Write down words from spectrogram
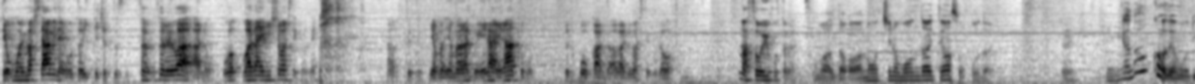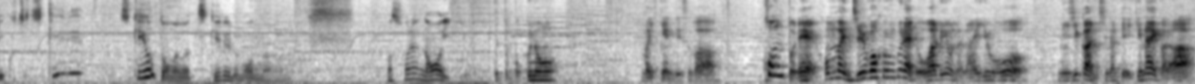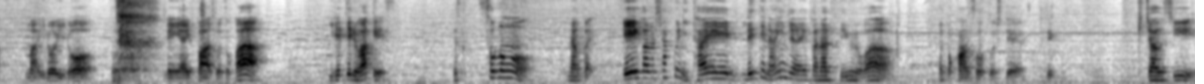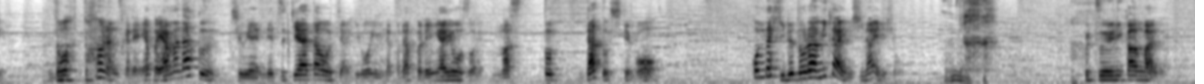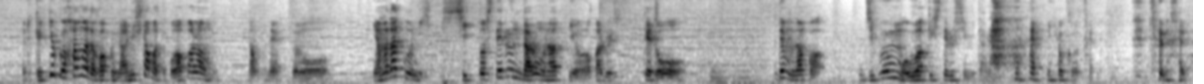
て思いました？みたいなことを言ってちょっとそそれはあのわ笑いにしてましたけどね。あちょっと山山田君偉いなと思ってちょっと好感度上がりましたけどまあそういうことなんですよ、まあだからあのうちの問題点はそこだよ。うん、いやなんかでも理屈つけれつけようと思えばつけれるもんなのにまあそれないよ。ちょっと僕の、まあ、意見ですがコントでほんまに15分ぐらいで終わるような内容を2時間にしなきゃいけないからまあいろいろ 恋愛パートとか入れてるわけです。でそのなんか映画の尺に耐えれてないんじゃないかなっていうのがやっぱ感想としてできちゃうしどう どうなんですかね。やっぱ山田君主演で土屋太鳳ちゃんヒロインだからやっぱ恋愛要素はマストだとしてもこんな昼ドラみたいにしないでしょ。普通に考えたら。結局浜田岳何したかったか分からんもん。なんかねその山田君に嫉妬してるんだろうなっていうのは分かるけどでもなんか自分も浮気してるしみたいな。よくわかんない。そうだから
